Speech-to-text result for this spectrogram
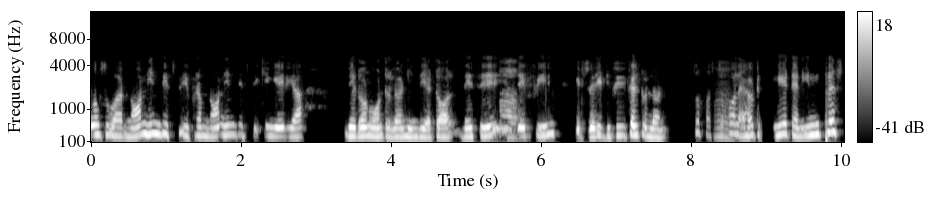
those who are non-Hindi spe- from non-Hindi speaking area. They don't want to learn Hindi at all. They say they feel it's very difficult to learn. So first of all, I have to create an interest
